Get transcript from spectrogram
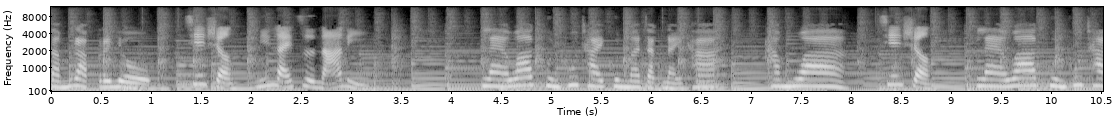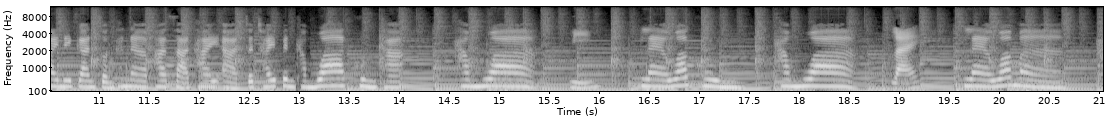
สำหรับประโยค 先生，您来自哪里？ แปลว่าคุณผู้ชายคุณมาจากไหนคะคำว่า 先生， แปลว่าคุณผู้ชายในการสนทนาภาษาไทยอาจจะใช้เป็นคำว่าคุณคะคำว่า 您 แปลว่าคุณคำว่า 来 แปลว่ามาค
